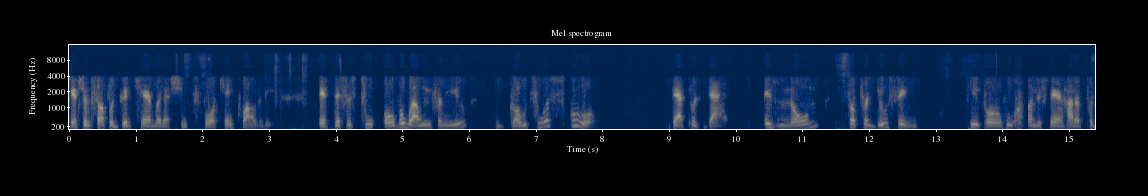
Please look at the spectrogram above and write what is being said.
Get yourself a good camera that shoots 4K quality. If this is too overwhelming from you, go to a school that that is known for producing people who understand how to put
